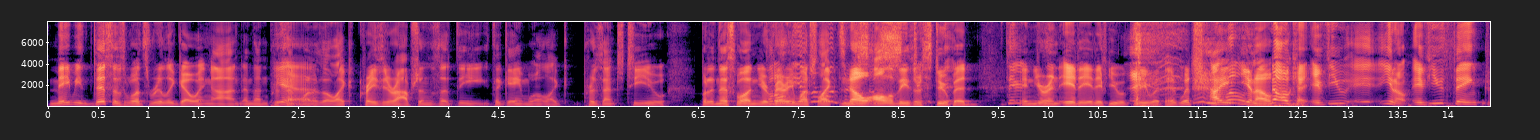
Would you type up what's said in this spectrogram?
maybe this is what's really going on, and then present Yeah. one of the like crazier options that the the game will like present to you. But in this one, you're But very much like, no, so all of these are stupid. They're- and you're an idiot if you agree with it. Which I, Well, you know, no okay if you eh, you know if you think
